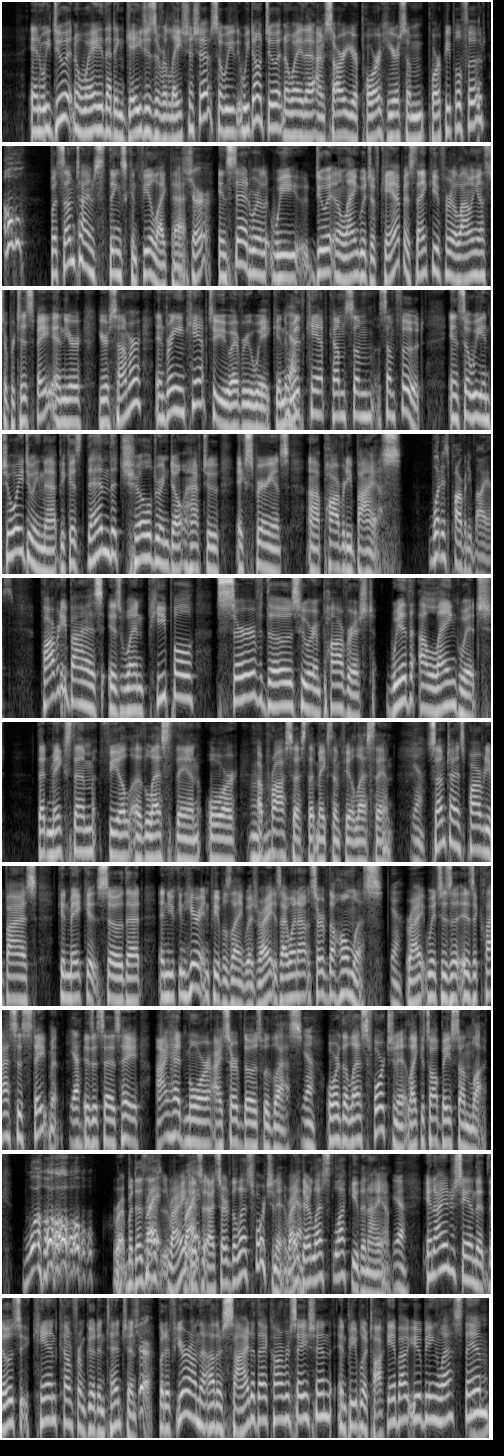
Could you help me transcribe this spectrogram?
and we do it in a way that engages a relationship. So we we don't do it in a way that I'm sorry you're poor. Here's some poor people food. Oh, But sometimes things can feel like that. sure. Instead, we we do it in a language of camp. Is thank you for allowing us to participate in your your summer and bringing camp to you every week. And Yeah. with camp comes some some food. And so we enjoy doing that because then the children don't have to experience uh, poverty bias. What is poverty bias? Poverty bias is when people serve those who are impoverished with a language that makes them feel a less than or a mm-hmm. process that makes them feel less than. Yeah. Sometimes poverty bias can make it so that and you can hear it in people's language, right? Is I went out and served the homeless, Yeah. right? Which is a is a classist statement. Yeah. Is it says, "Hey, I had more, I served those with less." Yeah. Or the less fortunate, like it's all based on luck. Whoa. Right, but doesn't Right, that right? right. I serve the less fortunate, right? Yeah. They're less lucky than I am, Yeah. and I understand that those can come from good intention. Sure. But if you're on the other side of that conversation and people are talking about you being less than, Mm-hmm.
